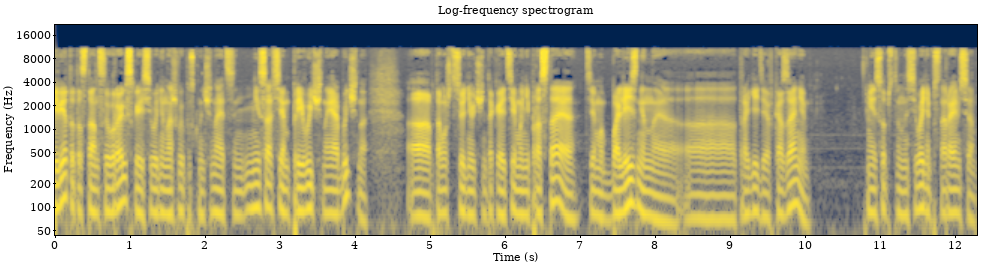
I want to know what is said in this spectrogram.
Привет, это станция Уральская, сегодня наш выпуск начинается не совсем привычно и обычно, а, потому что сегодня очень такая тема непростая, тема болезненная, а, трагедия в Казани. И, собственно, сегодня постараемся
